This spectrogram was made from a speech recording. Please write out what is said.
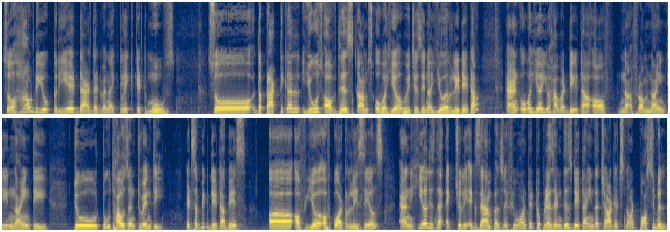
So how do you create that that when I click it moves. So the practical use of this comes over here which is in a yearly data. And over here you have a data of from 1990 to 2020 it's a big database uh, of year of quarterly sales. And here is the actually example. So if you wanted to present this data in the chart it's not possible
